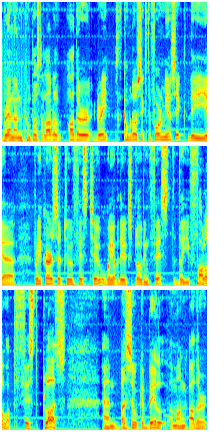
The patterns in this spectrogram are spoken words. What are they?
Brennan composed a lot of other great Commodore 64 music. The uh, precursor to Fist 2, Way of the Exploding Fist, the follow up Fist Plus, and Bazooka Bill, among other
